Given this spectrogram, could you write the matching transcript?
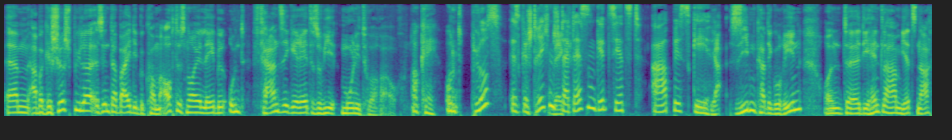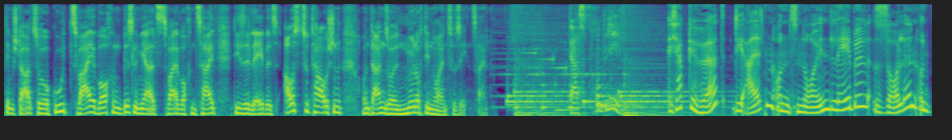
Ähm, aber Geschirrspüler sind dabei, die bekommen auch das neue Label und Fernsehgeräte sowie Monitore auch. Okay. Und Plus ist gestrichen. Weg. Stattdessen gibt's jetzt A bis G. Ja, sieben Kategorien. Und äh, die Händler haben jetzt nach dem Start so gut zwei Wochen, ein bisschen mehr als zwei Wochen Zeit, diese Labels auszutauschen. Und dann sollen nur noch die neuen zu sehen sein. Das Problem. Ich habe gehört, die alten und neuen Label sollen und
